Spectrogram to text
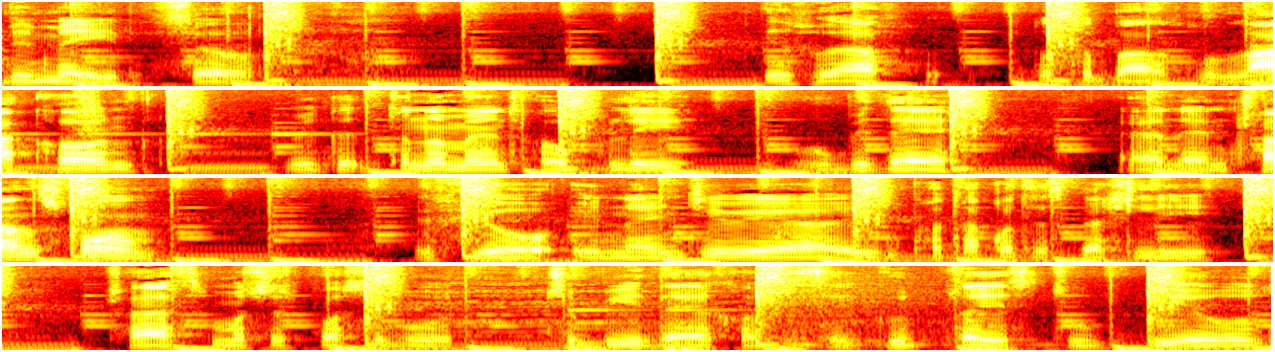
be made? So this we have talked about Lacon, we got tournament. Hopefully, we'll be there, and then transform. If you're in Nigeria, in Port Harcourt especially, try as much as possible to be there because it's a good place to build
